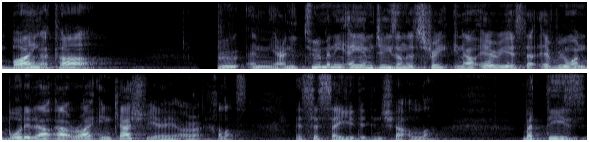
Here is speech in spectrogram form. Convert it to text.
buying a car. Through, and yani, too many AMGs on the street in our areas that everyone bought it out outright in cash. Yeah, yeah all right, khalas. Let's just say you did, inshallah. But these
